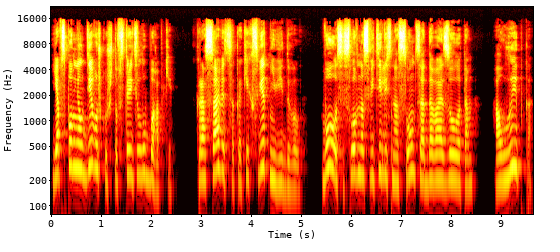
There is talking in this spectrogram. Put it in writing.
я вспомнил девушку, что встретил у бабки. Красавица, каких свет не видывал. Волосы словно светились на солнце, отдавая золотом. А улыбка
